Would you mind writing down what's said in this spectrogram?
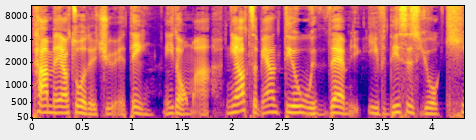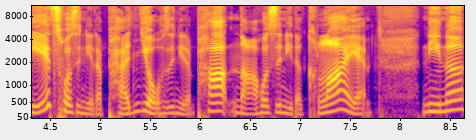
他们要做的决定，你懂吗？你要怎么样 deal with them？If this is your kids，或是你的朋友，或是你的 partner，或是你的 client，你呢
